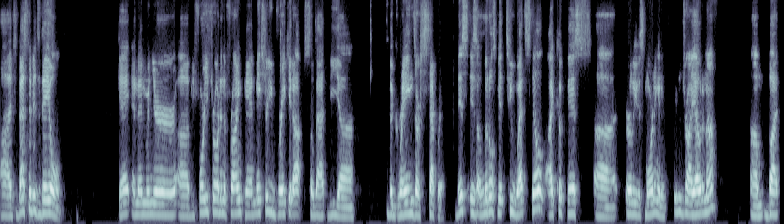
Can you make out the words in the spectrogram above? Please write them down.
Uh, it's best if it's day old. Okay, and then when you're uh, before you throw it in the frying pan, make sure you break it up so that the uh, the grains are separate. This is a little bit too wet still. I cooked this uh, early this morning and it didn't dry out enough. Um, but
